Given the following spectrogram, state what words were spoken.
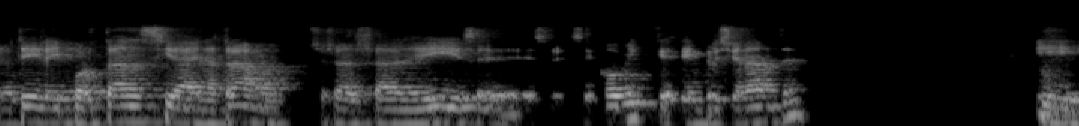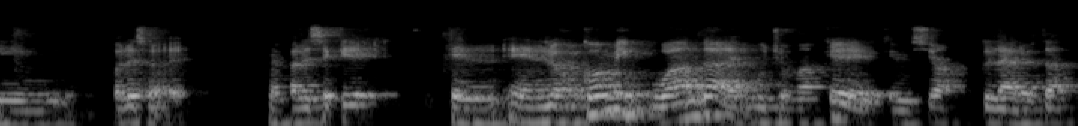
no tiene la importancia en la trama. Yo ya, ya leí ese, ese, cómic que es impresionante. Y por eso eh, me parece que en, en los cómics Wanda es mucho más que, que Visión, claro está.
